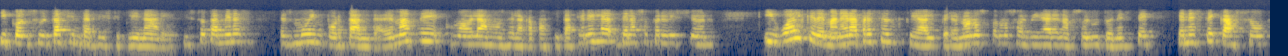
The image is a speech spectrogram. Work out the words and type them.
y consultas interdisciplinares. Esto también es, es muy importante. Además de, como hablamos, de la capacitación y de la supervisión, igual que de manera presencial, pero no nos podemos olvidar en absoluto en este, en este caso,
